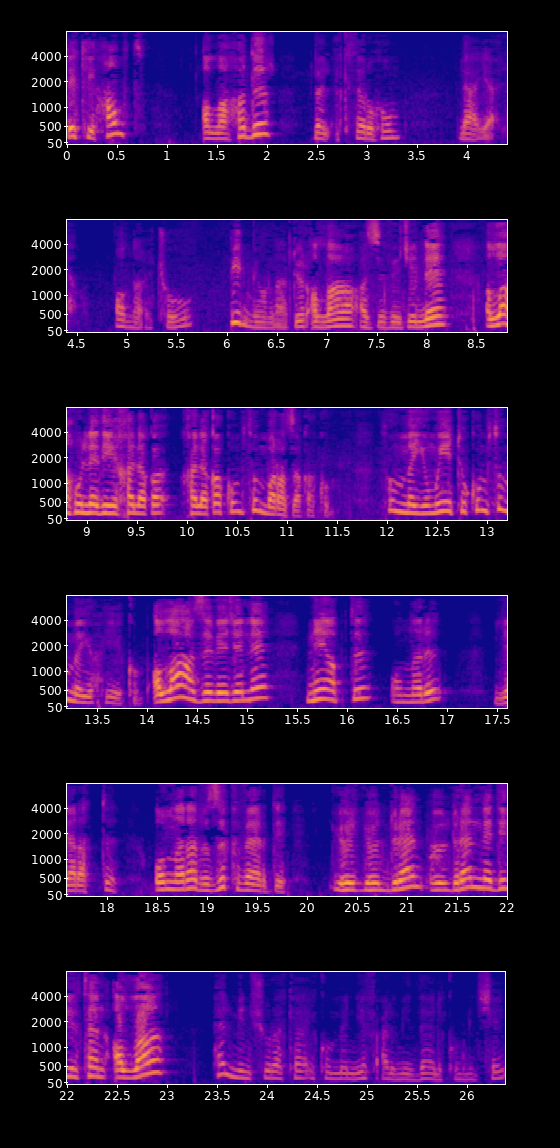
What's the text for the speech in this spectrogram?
De ki hamd Allah'adır. Bel ekseruhum la ya'lem. Onları çoğu bilmiyorlar diyor Allah Azze ve Celle. Allahu lezî halakakum thumma razakakum. ثُمَّ يُمِيتُكُمْ ثُمَّ يُحْيِيكُمْ Allah Azze ve Celle ne yaptı? Onları yarattı. Onlara rızık verdi. Öldüren, öldüren ve dirilten Allah hel min şurakaikum men yef'al min zalikum min şey.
